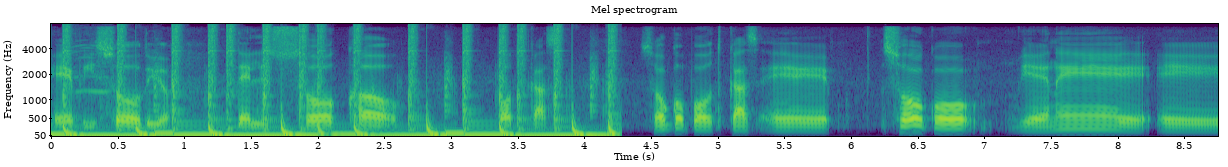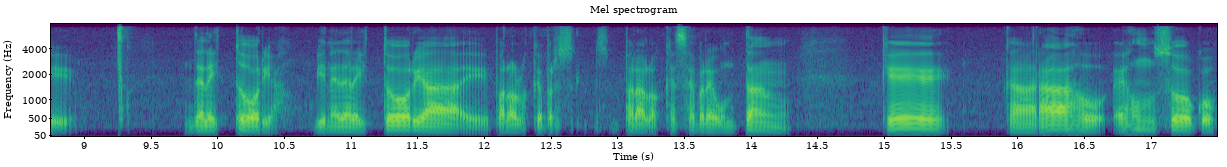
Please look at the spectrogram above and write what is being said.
episodio del Soco Podcast. Soco Podcast. Eh, Soco viene eh, de la historia, viene de la historia eh, para, los que, para los que se preguntan qué carajo es un Soco.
